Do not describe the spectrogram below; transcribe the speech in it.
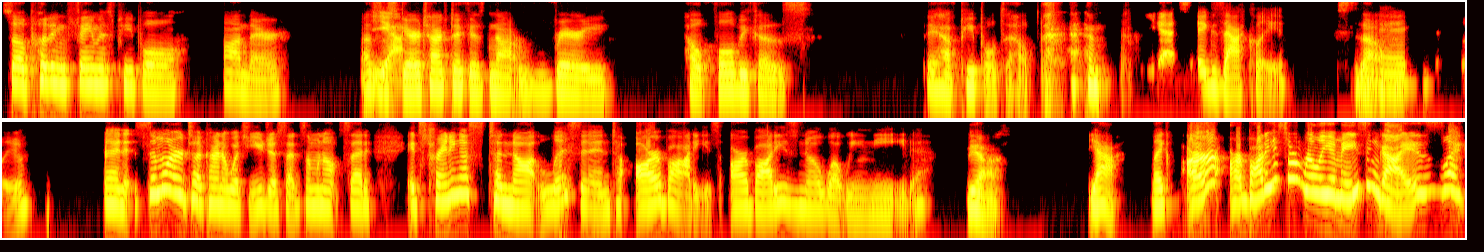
So putting famous people on there as Yeah. a scare tactic is not very helpful because they have people to help them. Yes, exactly. so Exactly. And similar to kind of what you just said, someone else said it's training us to not listen to our bodies. Our bodies know what we need. yeah. Yeah. Like our our bodies are really amazing, guys. Like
